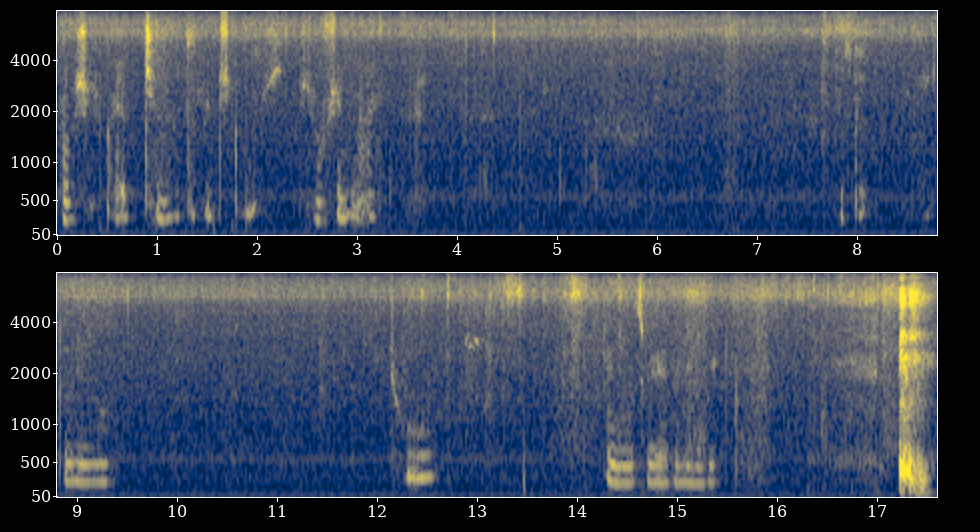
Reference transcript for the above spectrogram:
go. Probably should have grabbed two of the doors. So shouldn't I? Let's go. Let's go to tools. And let's grab another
